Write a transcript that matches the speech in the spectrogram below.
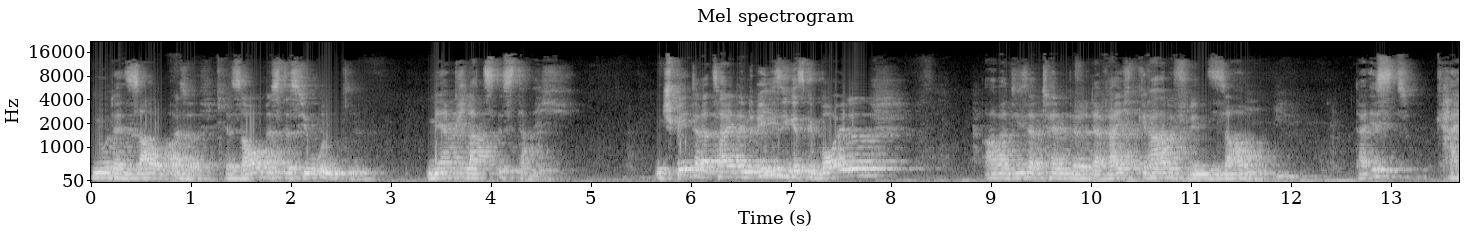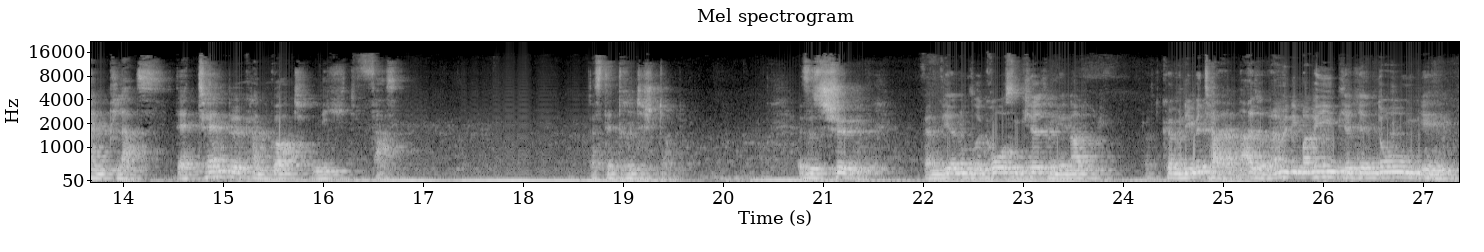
nur der Saum, also der Saum ist das hier unten. Mehr Platz ist da nicht. In späterer Zeit ein riesiges Gebäude, aber dieser Tempel, der reicht gerade für den Saum. Da ist kein Platz. Der Tempel kann Gott nicht fassen. Das ist der dritte Stopp. Es ist schön, wenn wir in unsere großen Kirchen gehen, können wir nicht mithalten. Also wenn wir in die Marienkirche, in den Dom gehen,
